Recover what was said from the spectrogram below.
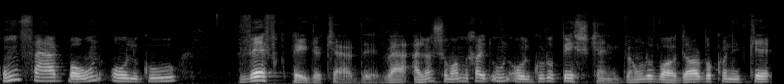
اون فرد با اون الگو وفق پیدا کرده و الان شما می‌خواهید اون الگو رو بشکنید و اون رو وادار بکنید که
